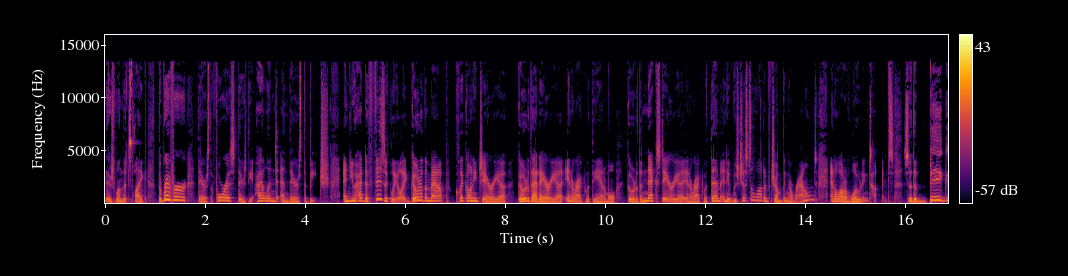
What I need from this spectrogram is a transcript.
There's one that's like the river, there's the forest, there's the island, and there's the beach. And you had to physically like go to the map, click on each area, go to that area, interact with the animal, go to the next area, interact with them, and it was just a lot of jumping around and a lot of loading times. So the big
